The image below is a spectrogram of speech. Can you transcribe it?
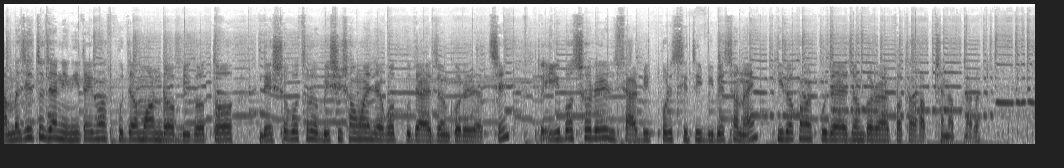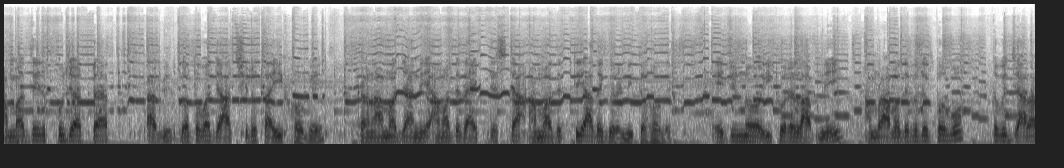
আমরা যেহেতু জানি নিতাইগঞ্জ পূজা মণ্ডপ বিগত দেড়শো বছরও বেশি সময় যাবৎ পূজা আয়োজন করে যাচ্ছে, তো এই বছরের সার্বিক পরিস্থিতি বিবেচনায় কী রকমের পূজা আয়োজন করার কথা ভাবছেন আপনারা? আমাদের পূজাটা গতবার যা ছিল তাই হবে, কারণ আমরা জানি আমাদের রাইটনেসটা আমাদেরতেই আদায় করে নিতে হবে। এই জন্য ই করে লাভ নেই, আমরা আমাদের মধ্যে করব, তবে যারা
